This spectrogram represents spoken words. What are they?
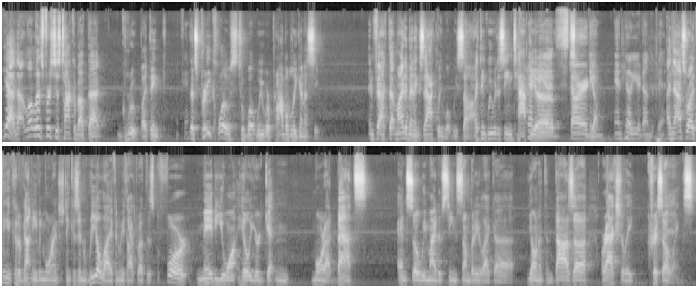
yeah, that, let's first just talk about that group. I think Okay. that's pretty close to what we were probably going to see. In fact, that might have been exactly what we saw. I think we would have seen Tapia, Tapia starting Yeah. and Hilliard on the bench. And that's where I think it could have gotten even more interesting because in real life, and we talked about this before, maybe you want Hilliard getting more at bats. And so we might have seen somebody like uh, Jonathan Daza or actually Chris Owings.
